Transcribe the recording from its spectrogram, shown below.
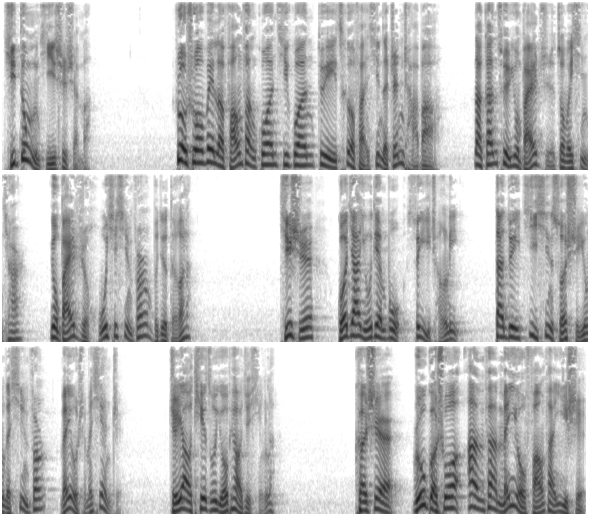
其动机是什么？若说为了防范公安机关对策反信的侦查吧，那干脆用白纸作为信签用白纸糊些信封不就得了？其实国家邮电部虽已成立，但对寄信所使用的信封没有什么限制，只要贴足邮票就行了。可是如果说案犯没有防范意识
